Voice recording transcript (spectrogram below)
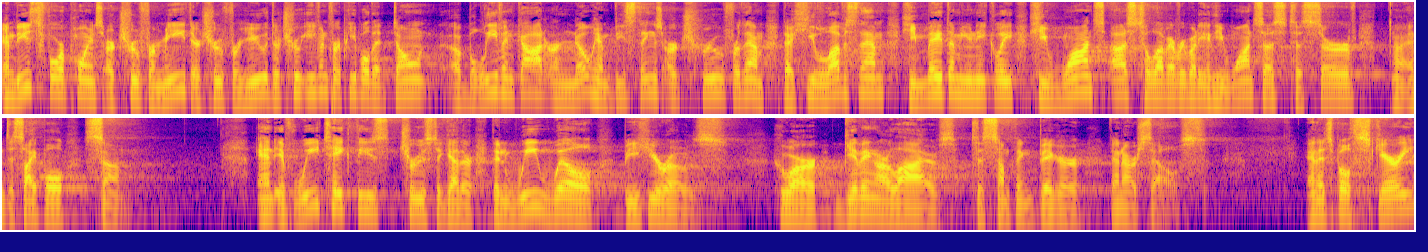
And these four points are true for me, they're true for you, they're true even for people that don't uh, believe in God or know Him. These things are true for them that He loves them, He made them uniquely, He wants us to love everybody, and He wants us to serve uh, and disciple some. And if we take these truths together, then we will be heroes who are giving our lives to something bigger than ourselves. And it's both scary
